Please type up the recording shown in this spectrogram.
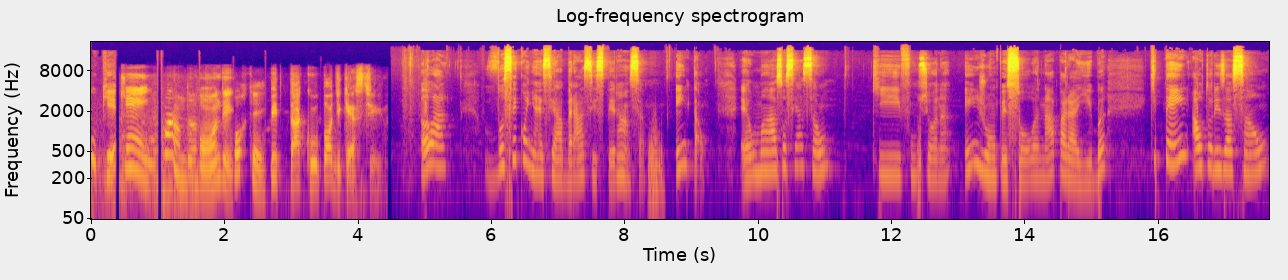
O quê? Quem? Quando? Onde? Por quê? Pitaco Podcast. Olá! Você conhece a Abraça Esperança? Então, é uma associação que funciona em João Pessoa, na Paraíba, que tem autorização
